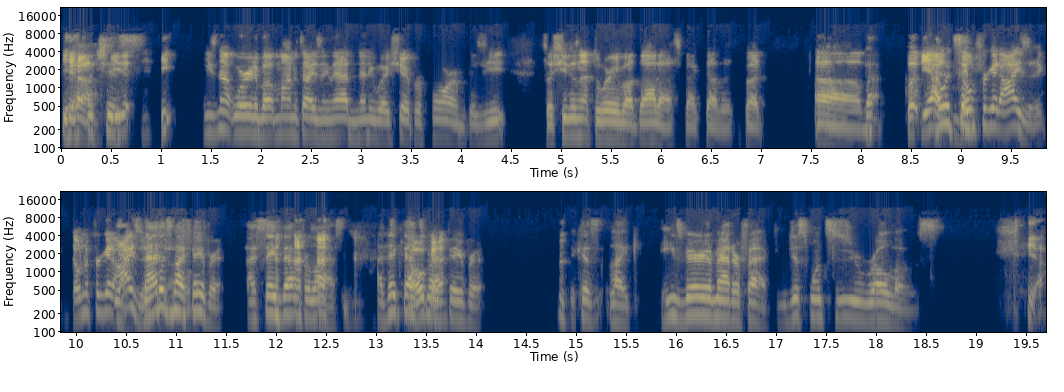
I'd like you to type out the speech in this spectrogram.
Yeah, which is he, he, he's not worried about monetizing that in any way, shape, or form because he so she doesn't have to worry about that aspect of it. But um, but, but yeah, I would don't say, forget Isaac. Don't forget yeah, Isaac. That is though. my favorite. I saved that for last. I think that's okay. my favorite because like he's very a matter of fact. He just wants to do Rolos. Yeah,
